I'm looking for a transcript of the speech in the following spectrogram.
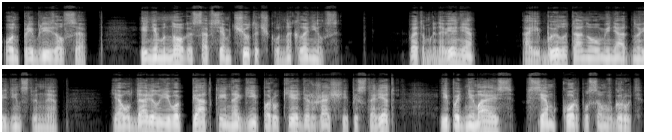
Он приблизился и немного, совсем чуточку, наклонился. В это мгновение, а и было-то оно у меня одно единственное, я ударил его пяткой ноги по руке, держащей пистолет, и поднимаясь всем корпусом в грудь.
